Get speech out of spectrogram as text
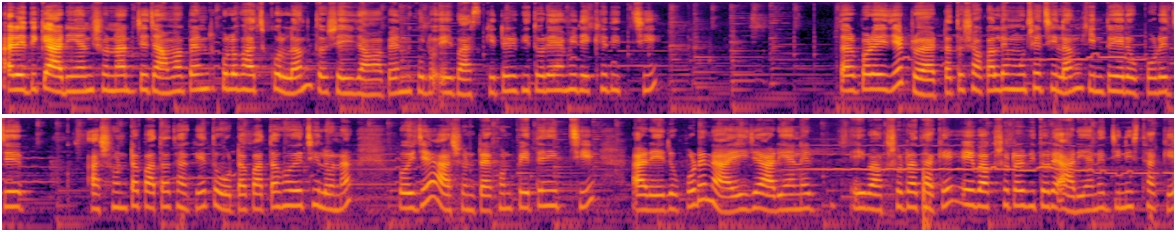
আর এদিকে আরিয়ান সোনার যে জামা প্যান্টগুলো ভাজ করলাম, তো সেই জামা প্যান্টগুলো এই বাস্কেটের ভিতরে আমি রেখে দিচ্ছি। তারপরে এই যে ড্রয়ারটা তো সকালে মুছেছিলাম, কিন্তু এর ওপরে যে আসনটা পাতা থাকে তো ওটা পাতা হয়েছিল না। ওই যে আসনটা এখন পেতে নিচ্ছি। আর এর উপরে না এই যে আরিয়ানের এই বাক্সটা থাকে, এই বাক্সটার ভিতরে আরিয়ানের জিনিস থাকে।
